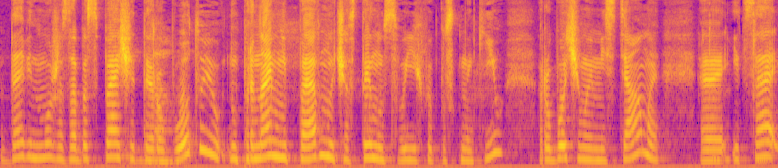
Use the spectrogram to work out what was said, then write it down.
Де він може забезпечити Да. роботою, ну принаймні певну частину своїх випускників робочими місцями, е, і це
